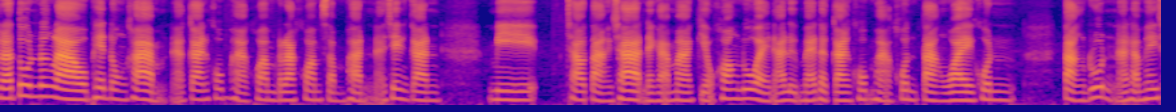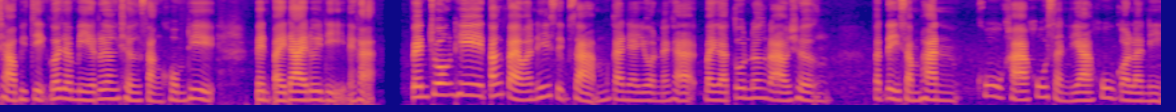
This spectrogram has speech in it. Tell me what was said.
กระตุ้นเรื่องราวเพศตรงข้ามนะการคบหาความรักความสัมพันธ์นะเช่นการมีชาวต่างชาตินะคะมาเกี่ยวข้องด้วยนะหรือแม้แต่การคบหาคนต่างวัยคนต่างรุ่นนะทำให้ชาวพิจิกก็จะมีเรื่องเชิงสังคมที่เป็นไปได้ด้วยดีนะคะ เป็นช่วงที่ตั้งแต่วันที่ 13 กันยายนนะคะ ไปกระตุ้นเรื่องราวเชิง ปฏิสัมพันธ์คู่ค้าคู่สัญญาคู่กรณี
